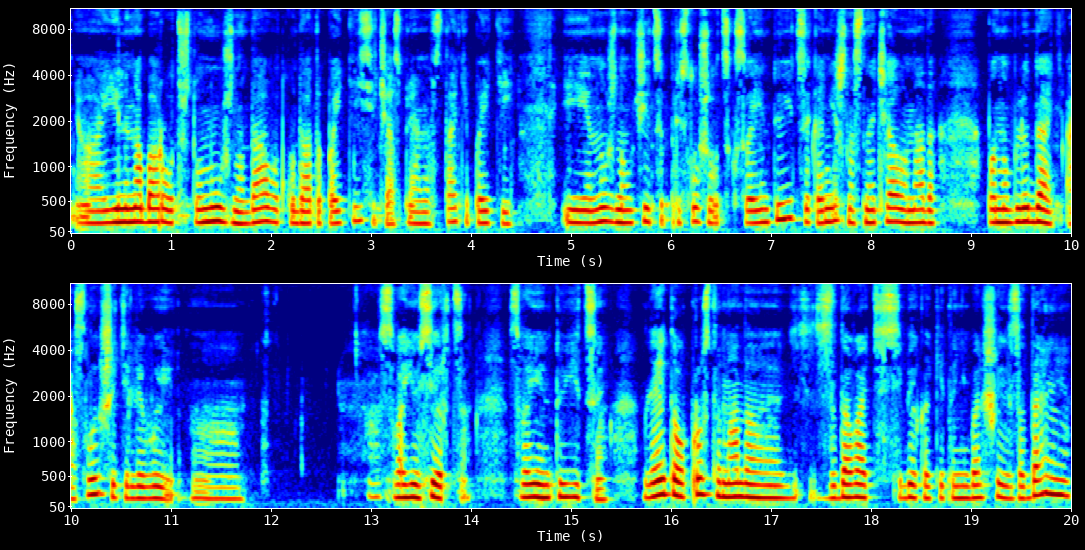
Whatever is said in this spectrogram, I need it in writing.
А, или наоборот, что нужно, да, вот куда-то пойти сейчас, прямо встать и пойти. И нужно учиться прислушиваться к своей интуиции. Конечно, сначала надо понаблюдать, а слышите ли вы а, свое сердце, свою интуицию. Для этого просто надо задавать себе какие-то небольшие задания.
